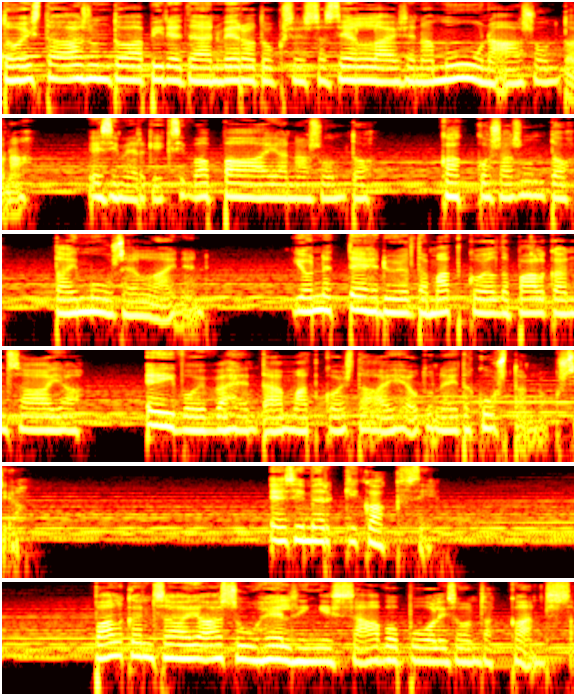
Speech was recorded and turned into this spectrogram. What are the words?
Toista asuntoa pidetään verotuksessa sellaisena muuna asuntona, esimerkiksi vapaa-ajan asunto, kakkosasunto tai muu sellainen, jonne tehdyiltä matkoilta palkansaaja ei voi vähentää matkoista aiheutuneita kustannuksia. Esimerkki 2. Palkansaaja asuu Helsingissä avopuolisonsa kanssa.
